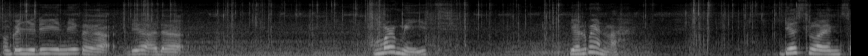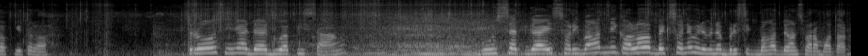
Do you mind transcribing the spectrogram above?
Oke, jadi ini kayak dia ada mermaid. Ya lumayan lah. Dia slow and soft gitu loh. Terus ini ada dua pisang. Buset guys, sorry banget nih kalau backsoundnya bener-bener berisik banget dengan suara motor.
